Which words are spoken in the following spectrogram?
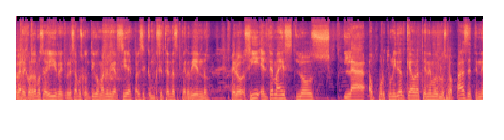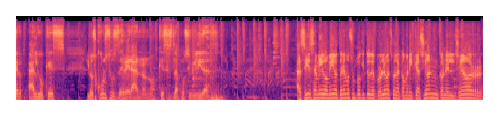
A ver, recordamos ahí, regresamos contigo, Manuel García. Parece como que se te andas perdiendo. Pero sí, el tema es los la oportunidad que ahora tenemos los papás de tener algo que es los cursos de verano, ¿no? Que esa es la posibilidad. Así es, amigo mío. Tenemos un poquito de problemas con la comunicación con el señor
